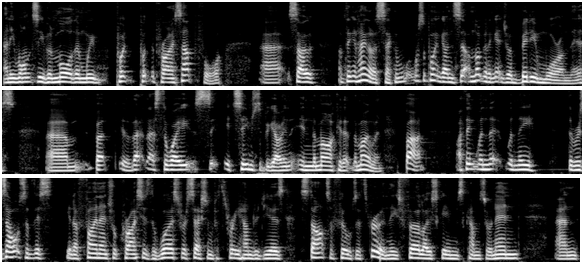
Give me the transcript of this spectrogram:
and he wants even more than we've put put the price up for. Uh, so I'm thinking, hang on a second, what's the point in going? I'm not going to get into a bidding war on this. Um, but you know, that that's the way it seems to be going in the market at the moment. But I think when the when the the results of this, you know, financial crisis, the worst recession for 300 years, start to filter through, and these furlough schemes come to an end, and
